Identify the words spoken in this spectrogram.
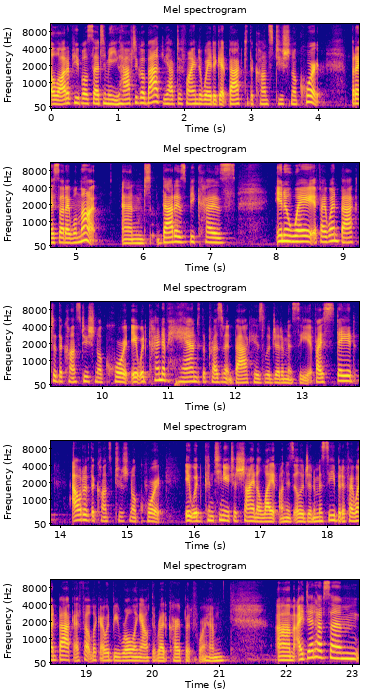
a- lot of people said to me, "You have to go back. You have to find a way to get back to the Constitutional Court." But I said, "I will not," and that is because in a way, if I went back to the Constitutional Court, it would kind of hand the president back his legitimacy. If I stayed out of the Constitutional Court, it would continue to shine a light on his illegitimacy. But if I went back, I felt like I would be rolling out the red carpet for him. Um, I did have some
